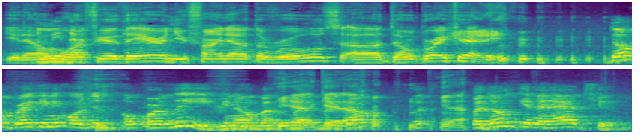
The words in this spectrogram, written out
You know, I mean, or if you're there and you find out the rules, uh, don't break any. don't break any or just or, or leave you know but Yeah, but, get but out. don't, but, Yeah. but don't get an attitude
